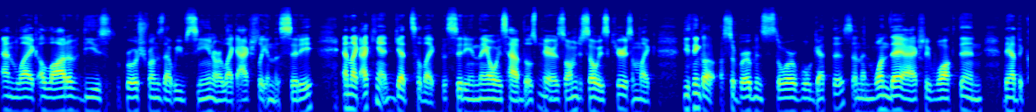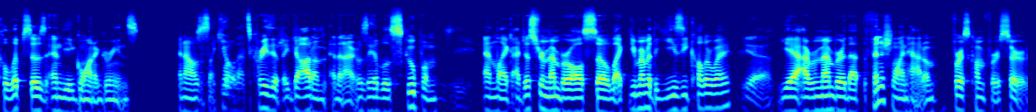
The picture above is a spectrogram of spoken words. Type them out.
and like a lot of these Roshe runs that we've seen are like actually in the city, and like I can't get to like the city, and they always have those Mm. pairs. So I'm just always curious. I'm like, do you think a, a suburban store will get this? And then one day I actually walked in, they had the Calypsos and the Iguana Greens, and I was just like, yo, that's crazy that they got them, and then I was able to scoop them. Easy. And like I just remember also like, do you remember the Yeezy colorway? Yeah. Yeah, I remember that the finish line had them first come first serve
